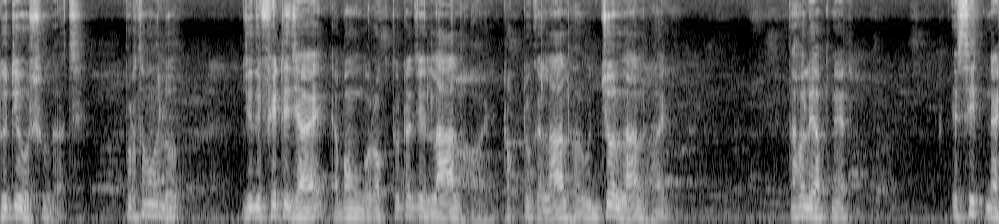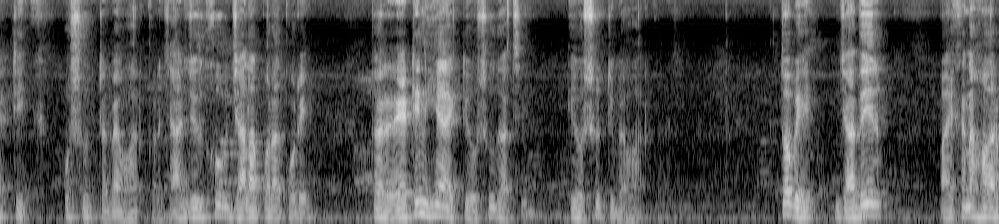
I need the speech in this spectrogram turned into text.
দুটি ওষুধ আছে। প্রথম হলো, যদি ফেটে যায় এবং রক্তটা যে লাল হয় টকটকে লাল হয়, উজ্জ্বল লাল হয়, তাহলে আপনার অ্যাসিড নাইট্রিক ওষুধটা ব্যবহার করা যায়। আর যদি খুব জ্বালা পোড়া করে, তাহলে রেটিন হিয়া একটি ওষুধ আছে, এই ওষুধটি ব্যবহার তবে যাদের পায়খানা হওয়ার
